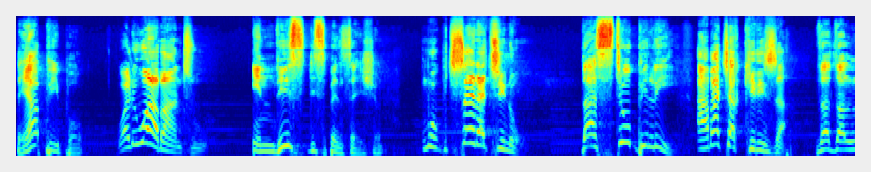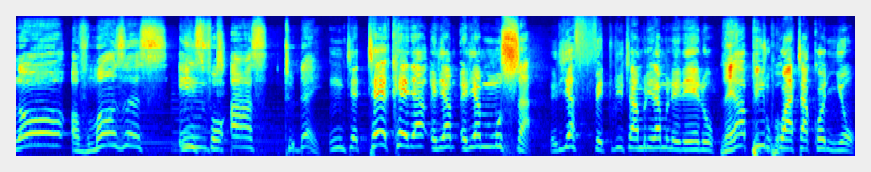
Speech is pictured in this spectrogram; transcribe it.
There are people in this dispensation mu kiseera kino that still believe that the law of Moses is for us today. nti etteeka erya- musa lyaffe tulitambuliramu ne leero There are people nnyo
